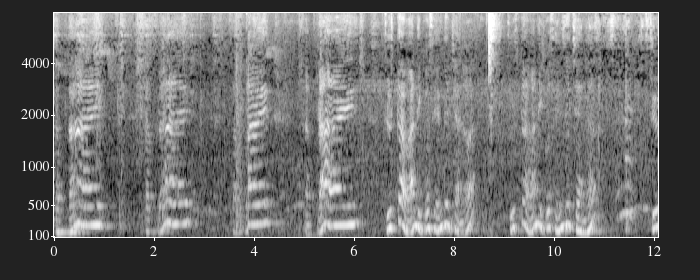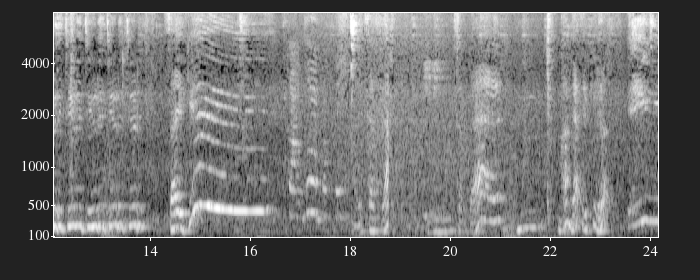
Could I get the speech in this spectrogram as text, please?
Surprise! Surprise! Surprise! Surprise! చూస్తావా నీకోసం ఏం తెచ్చాను చూస్తావా నీకోసం ఏం తెచ్చాను చూడు చూడు చూడు చూడు చూడు సైకిల్ సర్ప్రైజ్ సర్ప్రైజ్ బాగా సైకిల్ ఏయ్.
